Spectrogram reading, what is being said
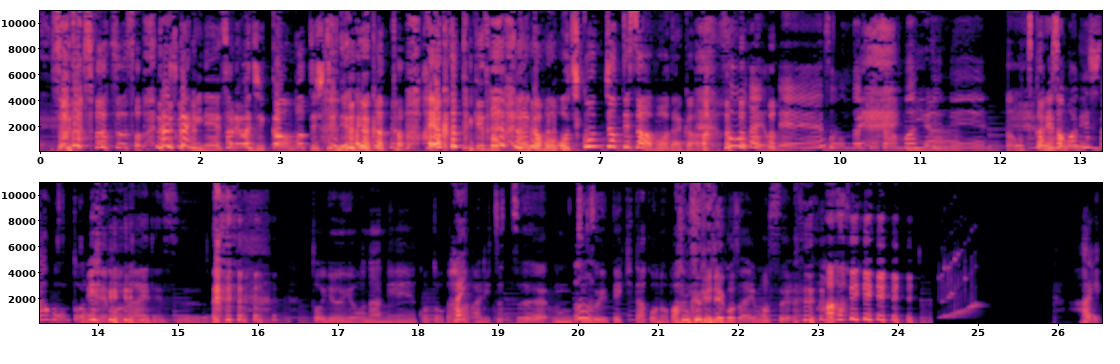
そうそうそうそう。確かにね、それは実感を持ってしてね、早かった。早かったけど、なんかもう落ち込んじゃってさ、もうなんか、そうだよね。そんだけ頑張いやってね。お疲れ様でした、本当に。とんでもないです。というようなね、ことがはいありつつ、うん、続いてきたこの番組でございます。はい。はい。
